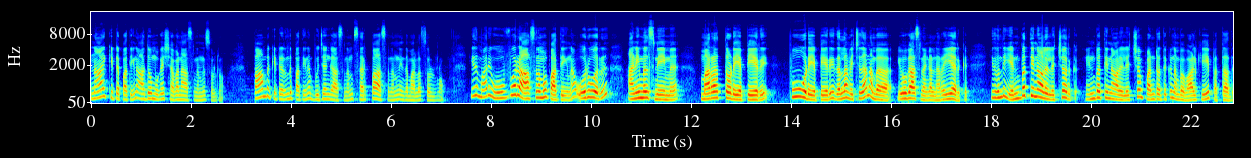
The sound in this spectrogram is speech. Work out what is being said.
நாய்க்கிட்ட பார்த்தீங்கன்னா அதோமுக சவனாசனம்னு சொல்கிறோம் பாம்பு கிட்ட இருந்து பார்த்தீங்கன்னா புஜங்காசனம் சர்ப்பாசனம்னு இந்த மாதிரிலாம் சொல்கிறோம் இது மாதிரி ஒவ்வொரு ஆசனமும் பார்த்தீங்கன்னா ஒரு ஒரு அனிமல்ஸ் நேமு மரத்தோடைய பேர் பூவுடைய பேர் இதெல்லாம் வச்சு தான் நம்ம யோகாசனங்கள் நிறைய இருக்குது இது வந்து எண்பத்தி நாலு லட்சம் இருக்குது எண்பத்தி நாலு லட்சம் பண்ணுறதுக்கு நம்ம வாழ்க்கையே பத்தாது.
